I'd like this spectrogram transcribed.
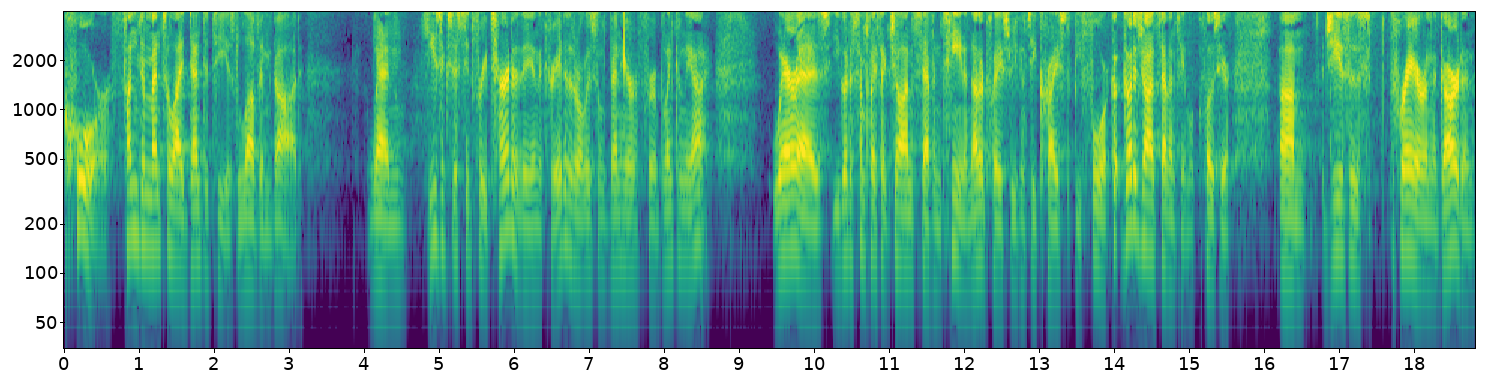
core fundamental identity is love in God when He's existed for eternity and the creator that world has been here for a blink in the eye. Whereas you go to some place like John 17, another place where you can see Christ before. Go, go to John 17. We'll close here. Um, Jesus' prayer in the garden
